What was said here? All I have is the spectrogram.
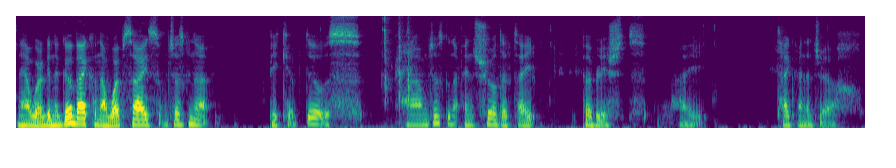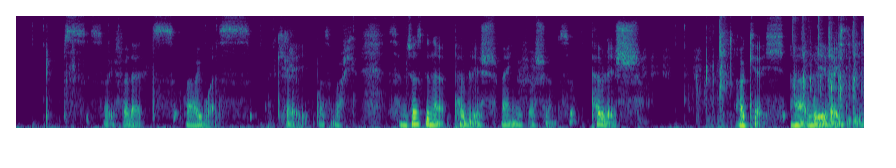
now we're gonna go back on our website. So I'm just gonna pick up those. and I'm just gonna ensure that I published my tag manager. Oops, sorry for that, where it was. Okay, it was over here. So I'm just gonna publish my new version. So publish. Okay, uh, with IDs.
